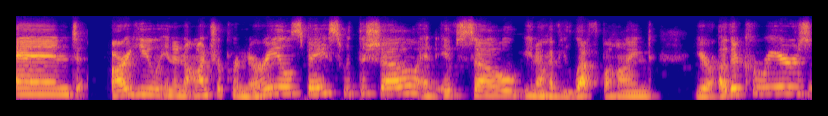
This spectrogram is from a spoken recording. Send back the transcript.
And are you in an entrepreneurial space with the show? And if so, you know, have you left behind your other careers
